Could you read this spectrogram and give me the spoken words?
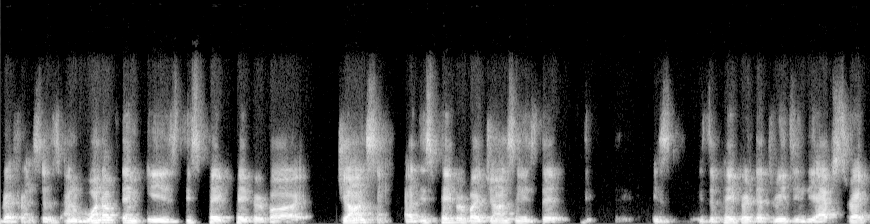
references, and one of them is this pa paper by Johnson. And this paper by Johnson is the, is, is the paper that reads in the abstract,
